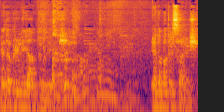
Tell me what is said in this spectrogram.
это бриллиантовые вещи. Это потрясающе.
